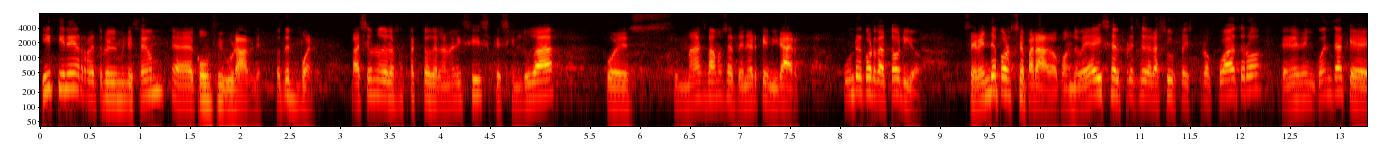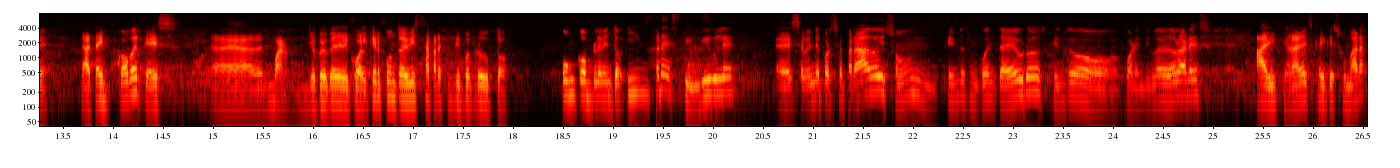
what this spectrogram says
y tiene retroiluminación uh, configurable. Entonces, bueno, va a ser uno de los aspectos del análisis que sin duda pues más vamos a tener que mirar. Un recordatorio, Se vende por separado. Cuando veáis el precio de la Surface Pro 4, tened en cuenta que la Type Cover, que es, eh, bueno, yo creo que desde cualquier punto de vista para este tipo de producto, un complemento imprescindible, eh, se vende por separado y son 150 euros, 149 dólares adicionales que hay que sumar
